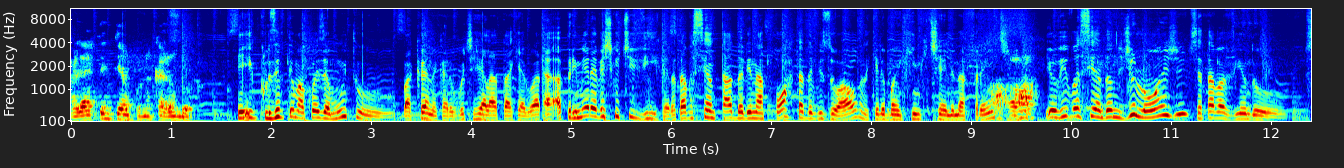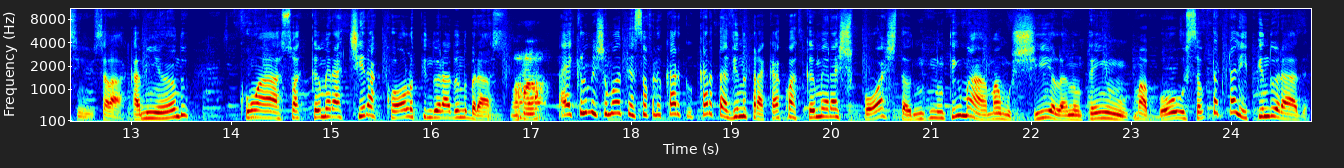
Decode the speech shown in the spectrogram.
aliás, tem tempo, né, caramba? E, inclusive tem uma coisa muito bacana, cara, eu vou te relatar aqui agora. A a primeira vez que eu te vi, cara, eu tava sentado ali na porta da visual, naquele banquinho que tinha ali na frente, e eu vi você andando de longe, você tava vindo, assim, sei lá, caminhando, com a sua câmera tiracolo pendurada no braço. Aham. Aí aquilo me chamou a atenção. Eu falei, o cara, o cara tá vindo pra cá com a câmera exposta, não, não tem uma, uma mochila, não tem um- uma bolsa, tá, tá ali, pendurada.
